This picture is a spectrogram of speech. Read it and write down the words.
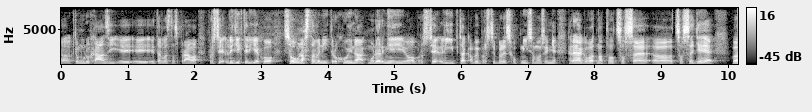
uh, k tomu dochází i, i, i tahle zpráva, prostě lidi, kteří jako jsou nastavení trochu jinak, moderní moderněji, jo, prostě líp, tak aby prostě byli schopní samozřejmě reagovat na to, co se, uh, co se děje. Uh,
